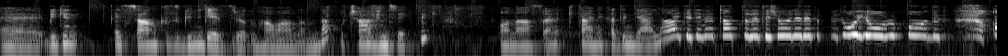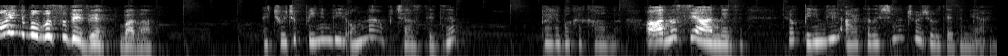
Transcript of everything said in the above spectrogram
Ee, bir gün Esra'nın kızı günü gezdiriyordum havaalanında. Uçağa binecektik. Ondan sonra iki tane kadın geldi. Ay dedi ne tatlı dedi şöyle dedi. Böyle, Oy yavrum falan dedi. Aynı babası dedi bana. E çocuk benim değil onu ne yapacağız dedim. Böyle baka kaldı. Aa nasıl yani dedi. Yok benim değil arkadaşımın çocuğu dedim yani.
